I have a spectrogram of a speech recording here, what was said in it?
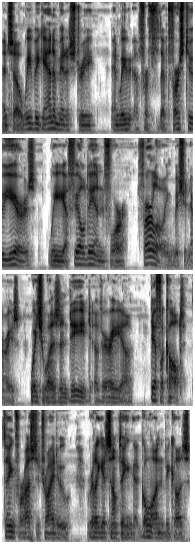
And so we began a ministry, and we, uh, for the first two years, we uh, filled in for furloughing missionaries, which was indeed a very uh, difficult thing for us to try to really get something going because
